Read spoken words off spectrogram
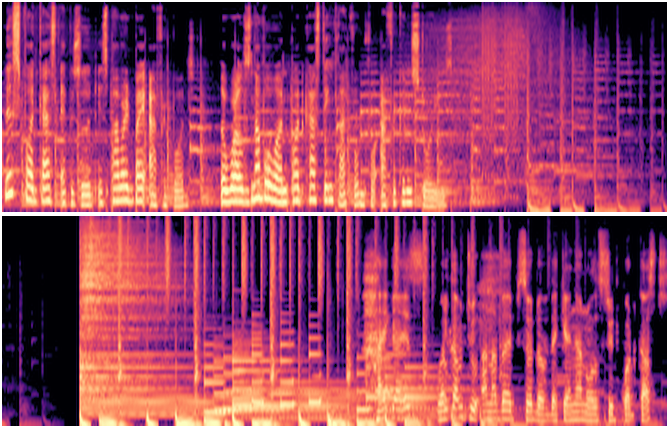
This podcast episode is powered by AfriPods, the world's number one podcasting platform for African stories. Hi guys, welcome to another episode of the Kenyan Wall Street podcast.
